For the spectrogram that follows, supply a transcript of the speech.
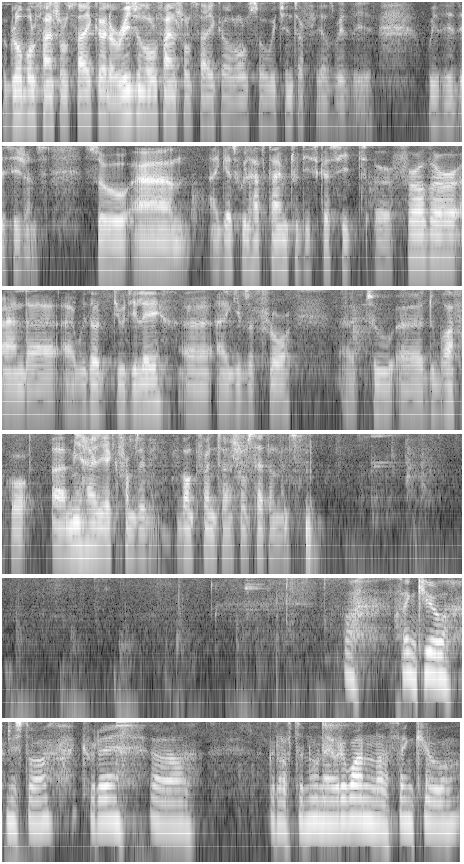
a global financial cycle, a regional financial cycle also, which interferes with the with these decisions. So um, I guess we'll have time to discuss it uh, further, and without due delay, I give the floor to Dubravko Mihaljek from the Bank for International Settlements. Thank you, Mr. Cœuré. Uh, good afternoon, everyone. Uh, thank you.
